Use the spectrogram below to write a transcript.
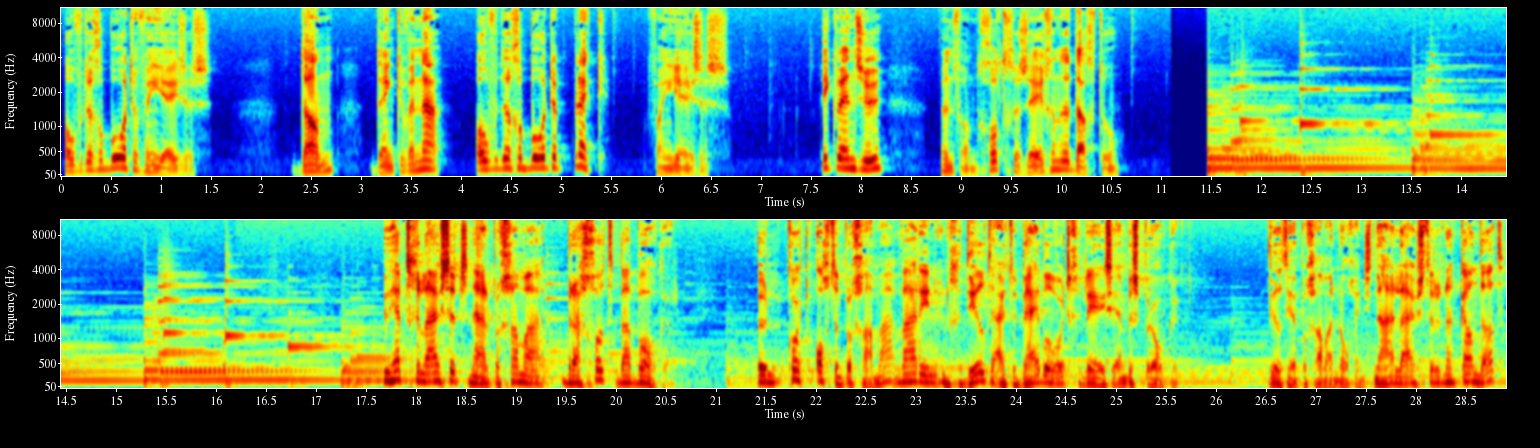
over de geboorte van Jezus. Dan denken we na over de geboorteplek van Jezus. Ik wens u een van God gezegende dag toe. U hebt geluisterd naar het programma Bragot Baboker. Een kort ochtendprogramma waarin een gedeelte uit de Bijbel wordt gelezen en besproken. Wilt u het programma nog eens naluisteren, dan kan dat.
